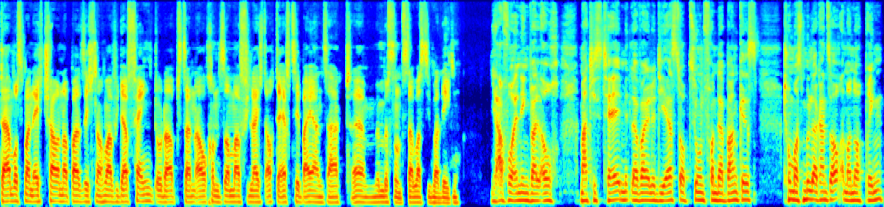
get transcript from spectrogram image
da muss man echt schauen, ob er sich nochmal wieder fängt oder ob es dann auch im Sommer vielleicht auch der FC Bayern sagt, ähm, wir müssen uns da was überlegen. Ja, vor allen Dingen, weil auch Mathis Tell mittlerweile die erste Option von der Bank ist. Thomas Müller kann es auch immer noch bringen.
